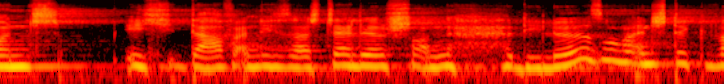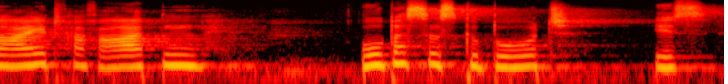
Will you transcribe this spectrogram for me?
Und ich darf an dieser Stelle schon die Lösung ein Stück weit verraten. Oberstes Gebot ist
